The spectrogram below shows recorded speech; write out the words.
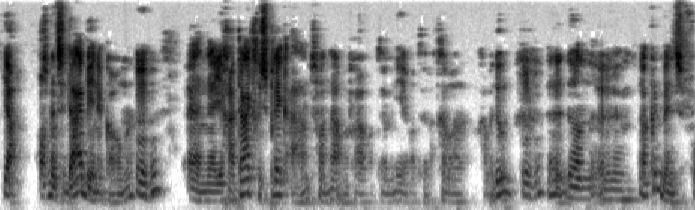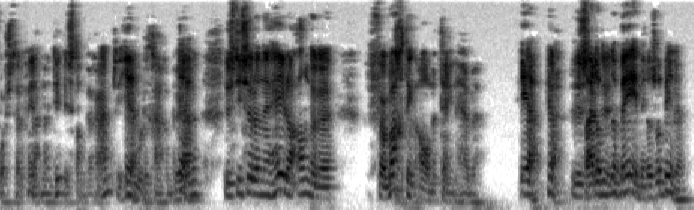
Ja, als mensen daar binnenkomen, Mhm. En eh, je gaat daar het gesprek aan van, nou mevrouw, wat, eh, meneer, wat, wat gaan, we, gaan we doen? Mhm. Dan, dan kunnen mensen voorstellen van, ja, nou dit is dan de ruimte, hier Ja. moet het gaan gebeuren. Dus die zullen een hele andere verwachting al meteen hebben. Ja, Ja, dus maar dan ben je inmiddels wel binnen.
